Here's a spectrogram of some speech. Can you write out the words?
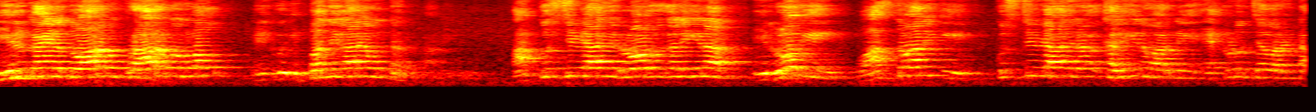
ఇరుకైన ద్వారం ప్రారంభంలో మీకు ఇబ్బందిగానే ఉంటుంది. ఆ కుష్టి వ్యాధి రోగు కలిగిన ఈ రోగి వాస్తవానికి కుష్టి వ్యాధి కలిగిన వారిని ఎక్కడుంచేవారంట?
